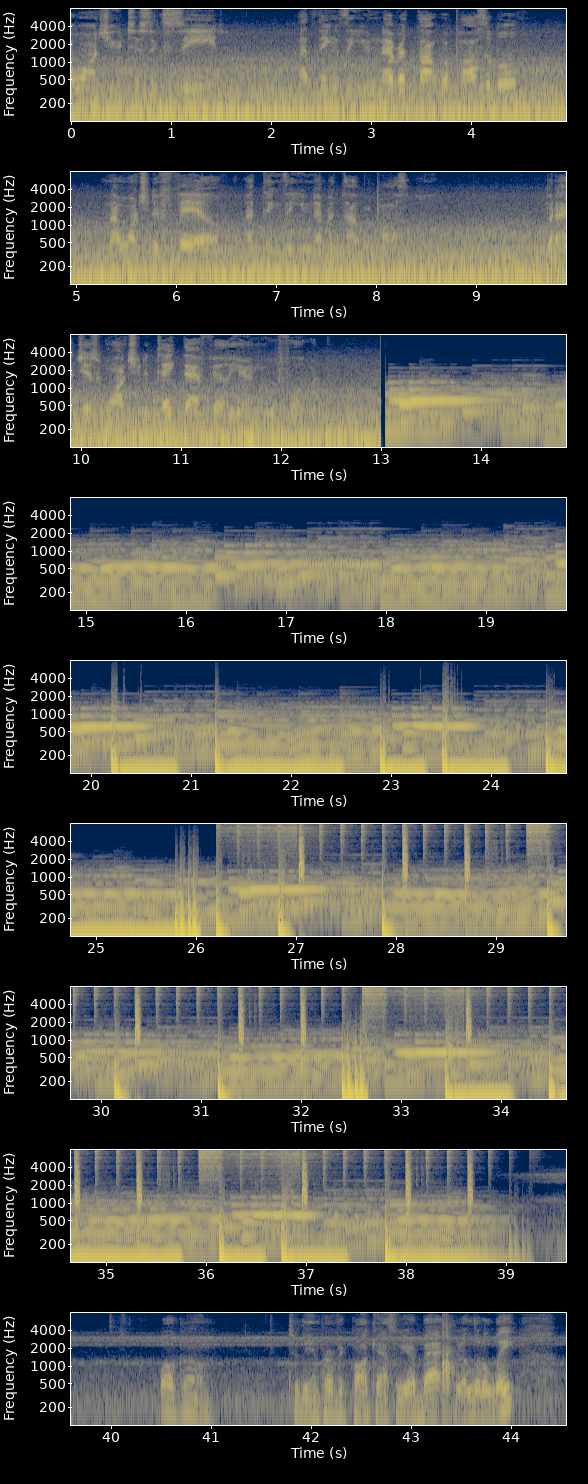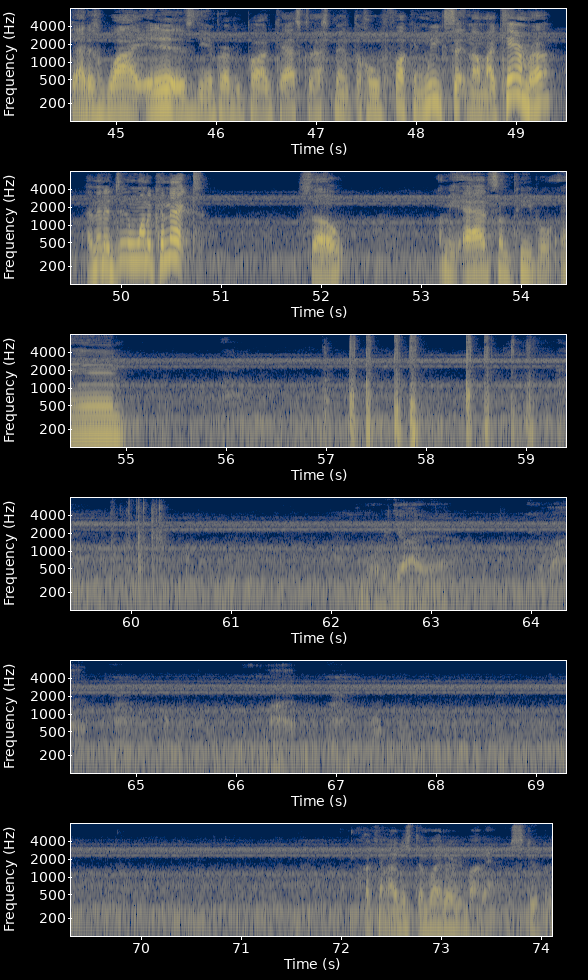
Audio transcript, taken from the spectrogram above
I want you to succeed at things that you never thought were possible, and I want you to fail at things that you never thought were possible. But I just want you to take that failure and move forward. Imperfect Podcast. We are back. We're a little late. That is why it is the Imperfect Podcast because I spent the whole fucking week sitting on my camera and then it didn't want to connect. So let me add some people in. What we got here? Right. Right. Why can't I just invite everybody? It's stupid.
